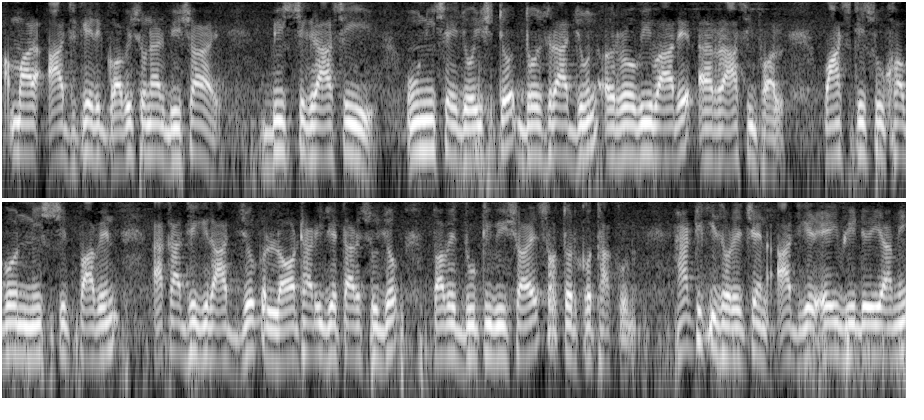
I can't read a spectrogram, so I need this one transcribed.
আমার আজকের গবেষণার বিষয়, বৃশ্চিক রাশি, উনিশে জ্যৈষ্ঠ, দোসরা জুন, রবিবারের রাশিফল। পাঁচটি সুখবর নিশ্চিত পাবেন। একাধিক রাজ্য লটারি জেতার সুযোগ, তবে দুটি বিষয়ে সতর্ক থাকুন। ঠিকই ধরেছেন। আজকের এই ভিডিওই আমি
